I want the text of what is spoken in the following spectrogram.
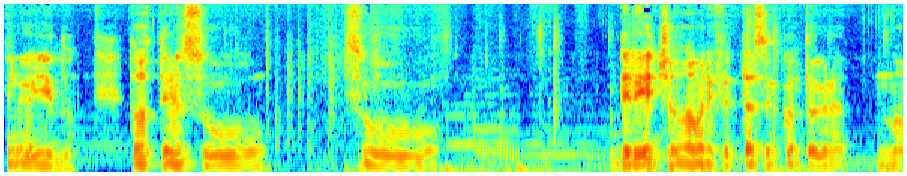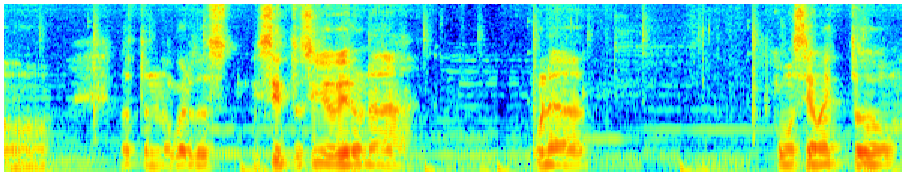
gallito. Todos tienen su. su derecho a manifestarse en contra de que no, no, están de acuerdo. Insisto, si yo viera una. una ¿cómo se llama esto?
